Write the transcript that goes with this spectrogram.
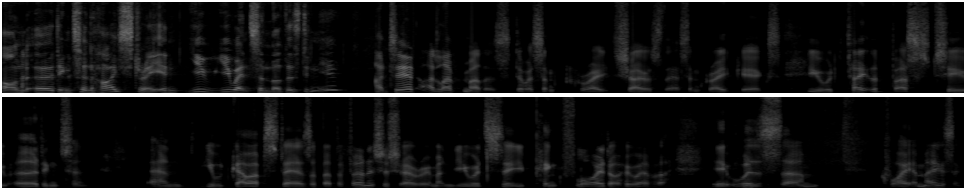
on Erdington High Street. And you, you went to Mothers, didn't you? I did. I loved Mothers. There were some great shows there, some great gigs. You would take the bus to Erdington and you would go upstairs above the furniture showroom and you would see Pink Floyd or whoever. It hmm. was um, quite amazing.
